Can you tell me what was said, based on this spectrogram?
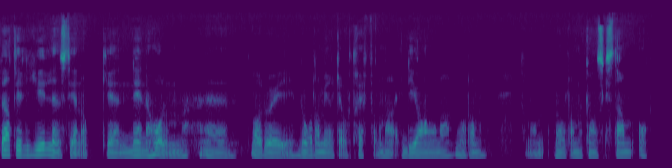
Bertil Gyllensten och Nene Holm var då i Nordamerika och träffade de här indianerna, nordamerikanerna från någon nordamerikansk stam och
